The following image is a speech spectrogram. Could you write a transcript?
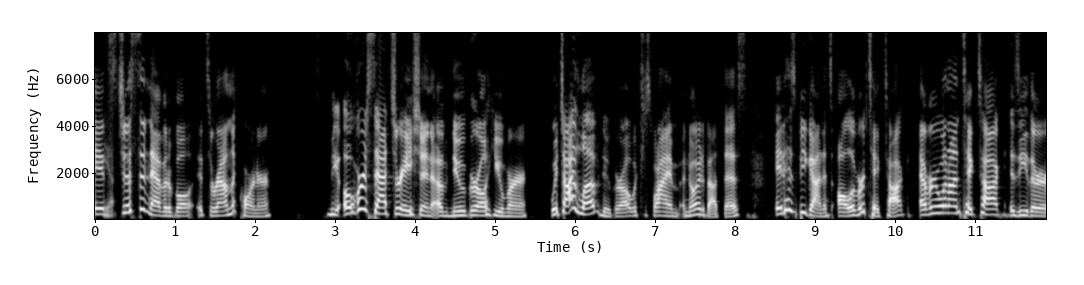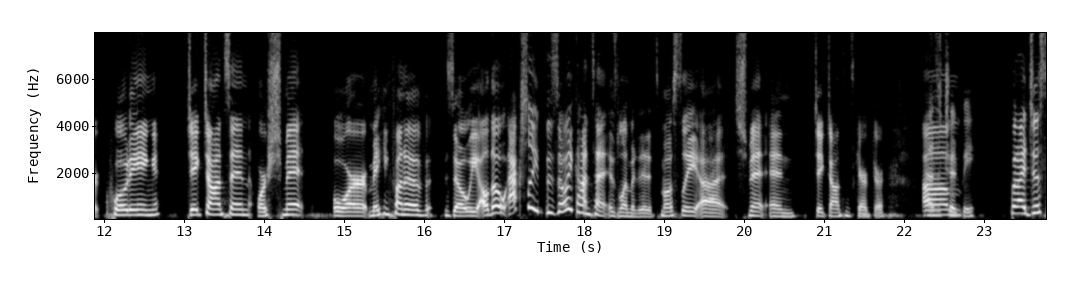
It's Yeah. just inevitable. It's around the corner. The oversaturation of New Girl humor, which I love New Girl, which is why I'm annoyed about this, it has begun. It's all over TikTok. Everyone on TikTok is either quoting Jake Johnson or Schmidt or making fun of Zoe. Although actually the Zoe content is limited. It's mostly uh, Schmidt and Jake Johnson's character. As Um, it should be. But I just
